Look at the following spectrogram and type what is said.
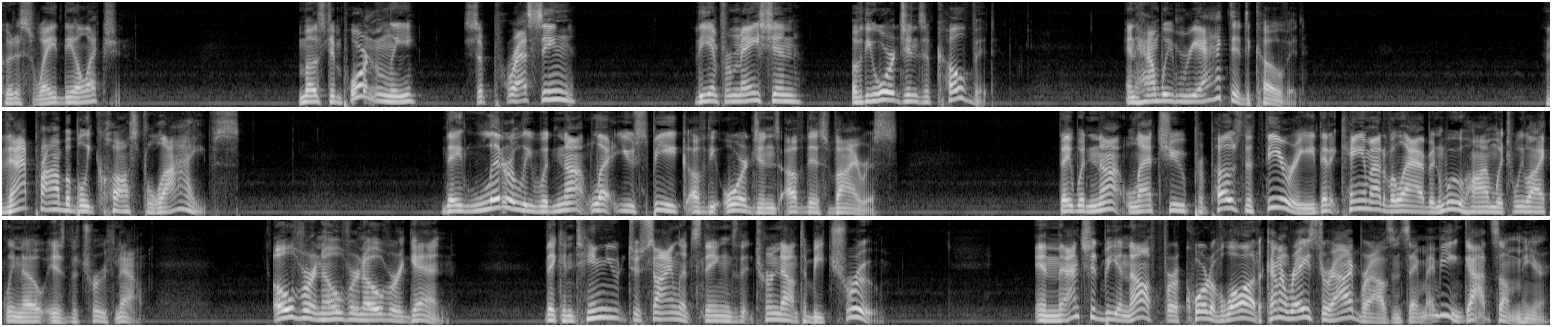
could have swayed the election. Most importantly, suppressing the information of the origins of COVID and how we reacted to COVID. That probably cost lives. They literally would not let you speak of the origins of this virus. They would not let you propose the theory that it came out of a lab in Wuhan, which we likely know is the truth now over and over and over again. They continued to silence things that turned out to be true. And that should be enough for a court of law to kind of raise their eyebrows and say, maybe you got something here.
